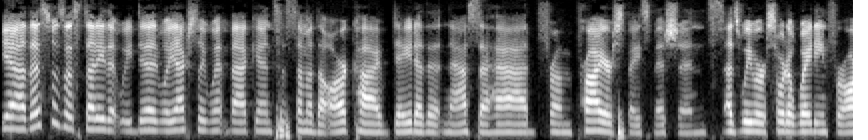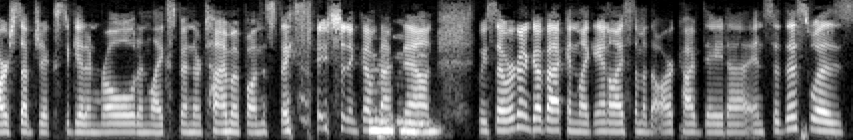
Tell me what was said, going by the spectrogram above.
Yeah, this was a study that we did. We actually went back into some of the archive data that NASA had from prior space missions as we were sort of waiting for our subjects to get enrolled and like spend their time up on the space station and come back Mhm. down. We said we're going to go back and like analyze some of the archive data. And so this was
